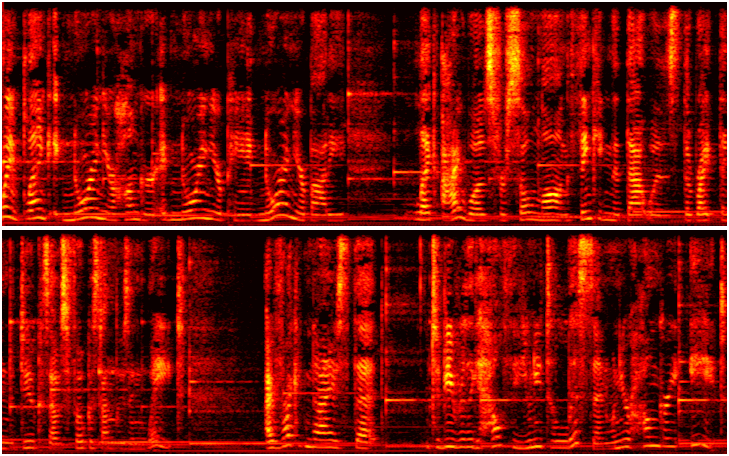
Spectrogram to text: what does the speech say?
point blank ignoring your hunger, ignoring your pain, ignoring your body, like I was for so long, thinking that that was the right thing to do because I was focused on losing weight. I've recognized that to be really healthy, you need to listen. When you're hungry, eat.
